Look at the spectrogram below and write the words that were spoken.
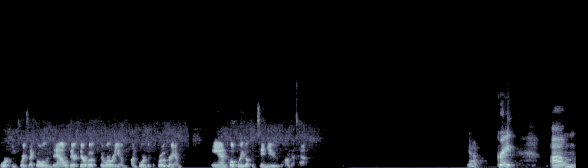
working towards that goal. And now they're, they're hooked. They're already on, on board with the program. And hopefully they'll continue on that path. Yeah, great. Um,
